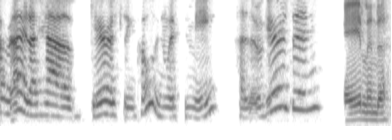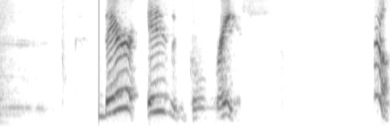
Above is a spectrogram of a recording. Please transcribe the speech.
All right, I have Garrison Cohen with me. Hello, Garrison. Hey, Linda. There is grace. Really?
